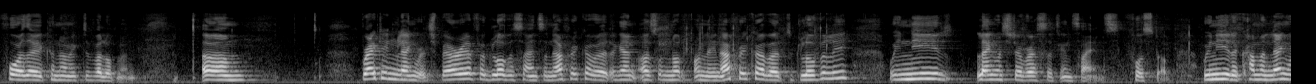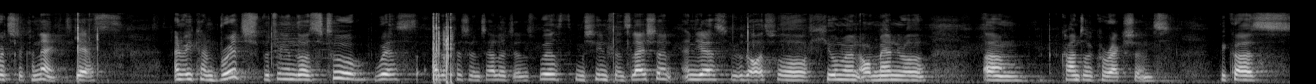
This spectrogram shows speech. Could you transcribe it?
for their economic development. Um, breaking language barrier for global science in Africa, but again, also not only in Africa, but globally, we need language diversity in science, full stop. We need a common language to connect, yes. And we can bridge between those two with artificial intelligence, with machine translation, and yes, with also human or manual um, counter corrections. Because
